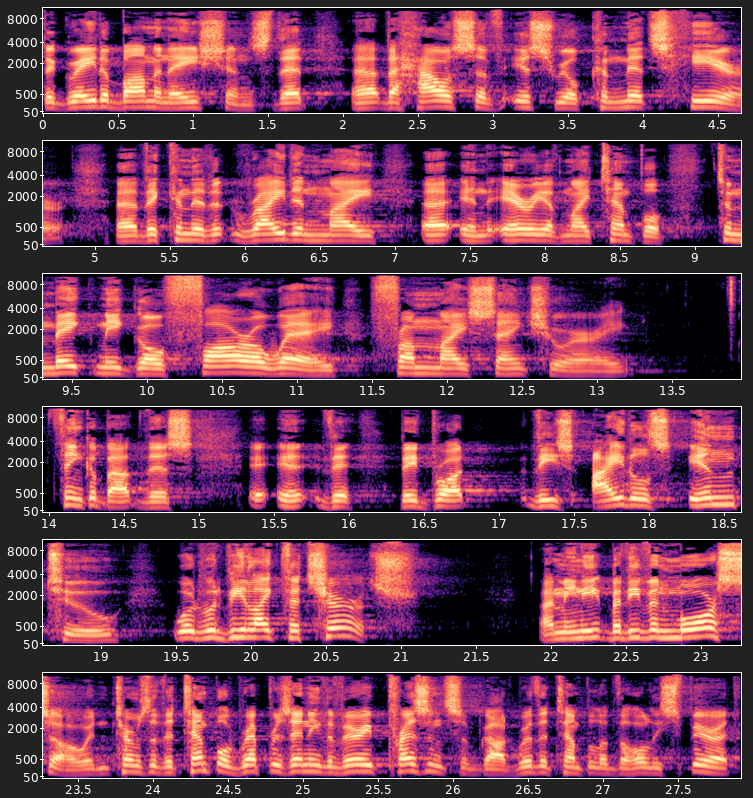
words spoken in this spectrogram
The great abominations that uh, the house of Israel commits here. Uh, they commit it right in my uh, in the area of my temple to make me go far away from my sanctuary. Think about this. It, it, they brought these idols into what would be like the church. I mean, but even more so in terms of the temple representing the very presence of God. We're the temple of the Holy Spirit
